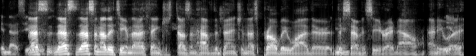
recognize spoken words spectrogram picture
in that series. That's that's that's another team that I think just doesn't have the bench, and that's probably why they're the Mm. seventh seed right now. Anyway, I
